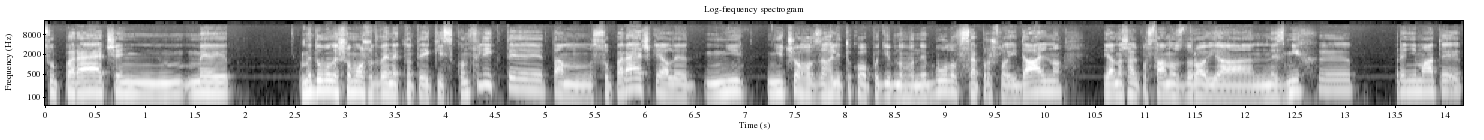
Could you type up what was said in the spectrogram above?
суперечень. Ми, ми думали, що можуть виникнути якісь конфлікти, там суперечки, але ні, нічого взагалі такого подібного не було. Все пройшло ідеально. Я, на жаль, по стану здоров'я не зміг е, приймати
